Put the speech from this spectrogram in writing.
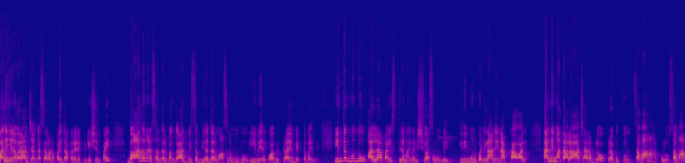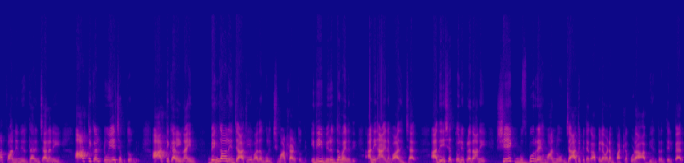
పదిహేనవ రాజ్యాంగ సవరణపై దాఖలైన పిటిషన్పై వాదనల సందర్భంగా ద్విసభ్య ధర్మాసనం ముందు ఈ మేరకు అభిప్రాయం వ్యక్తమైంది. ఇంతకుముందు అల్లాపై స్థిరమైన విశ్వాసం ఉండేది. ఇది మునుపటిలానే నాకు కావాలి. అన్ని మతాల ఆచారంలో ప్రభుత్వం సమాన హక్కులు సమానత్వాన్ని నిర్ధారించాలని ఆర్టికల్ టూ ఏ చెబుతోంది. ఆర్టికల్ నైన్ బెంగాలీ జాతీయవాదం గురించి మాట్లాడుతుంది. ఇది విరుద్ధమైనది అని ఆయన వాదించారు. ఆ దేశ తొలి ప్రధాని షేక్ ముజ్బుర్ రెహమాన్ను జాతిపితగా పిలవడం పట్ల కూడా అభ్యంతరం తెలిపారు.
